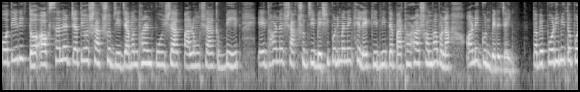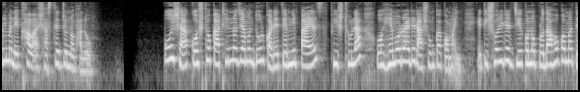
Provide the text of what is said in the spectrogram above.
অতিরিক্ত অক্সালেট জাতীয় শাকসবজি যেমন ধরেন পুঁই শাক পালং শাক বিট এই ধরনের শাকসবজি বেশি পরিমাণে খেলে কিডনিতে পাথর হওয়ার সম্ভাবনা অনেক গুণ বেড়ে যায়। তবে পরিমিত পরিমাণে খাওয়া স্বাস্থ্যের জন্য ভালো। শাক কোষ্ঠকাঠিন্য যেমন দূর করে, তেমনি পায়েলস ফিস্টুলা ও হেমোরয়েডের আশঙ্কা কমায়। এটি শরীরের যে কোনো প্রদাহ কমাতে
